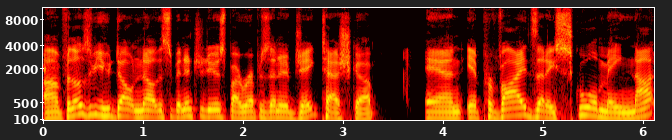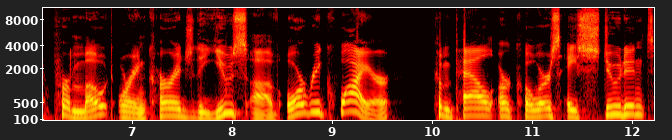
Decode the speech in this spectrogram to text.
Um, for those of you who don't know, this has been introduced by Representative Jake Teshka, and it provides that a school may not promote or encourage the use of or require, compel, or coerce a student,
